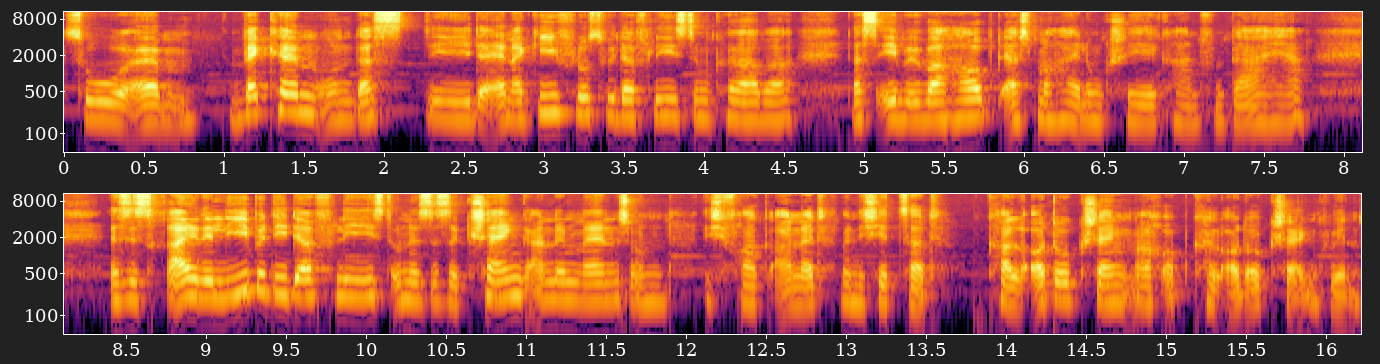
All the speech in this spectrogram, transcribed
zu ähm, wecken und dass die, der Energiefluss wieder fließt im Körper, dass eben überhaupt erstmal Heilung geschehen kann. Von daher es ist reine Liebe, die da fließt und es ist ein Geschenk an den Mensch und ich frage auch nicht, wenn ich jetzt halt Karl Otto geschenkt mache, ob Karl Otto geschenkt will.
